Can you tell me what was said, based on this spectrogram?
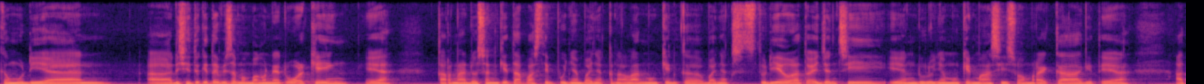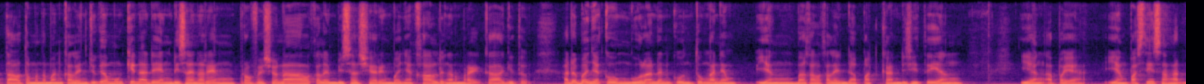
Kemudian eh, di situ kita bisa membangun networking ya karena dosen kita pasti punya banyak kenalan mungkin ke banyak studio atau agensi yang dulunya mungkin mahasiswa mereka gitu ya. Atau teman-teman kalian juga mungkin ada yang desainer yang profesional kalian bisa sharing banyak hal dengan mereka gitu. Ada banyak keunggulan dan keuntungan yang yang bakal kalian dapatkan di situ yang yang apa ya yang pasti sangat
